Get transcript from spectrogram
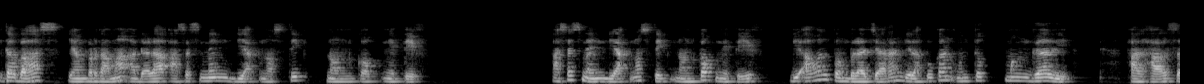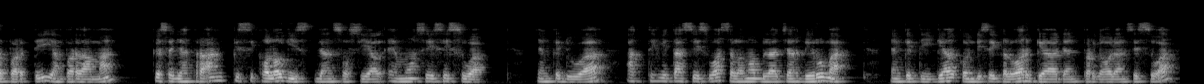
Kita bahas yang pertama adalah asesmen diagnostik non-kognitif. Asesmen diagnostik non-kognitif di awal pembelajaran dilakukan untuk menggali hal-hal seperti yang pertama, kesejahteraan psikologis dan sosial emosi siswa. Yang kedua, aktivitas siswa selama belajar di rumah. Yang ketiga, kondisi keluarga dan pergaulan siswa.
